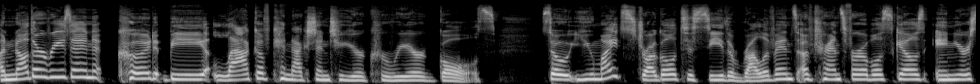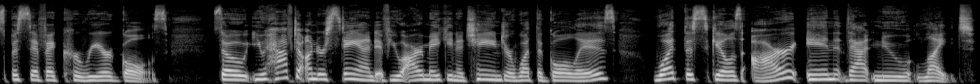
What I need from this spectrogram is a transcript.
Another reason could be lack of connection to your career goals. So you might struggle to see the relevance of transferable skills in your specific career goals. So you have to understand if you are making a change or what the goal is, what the skills are in that new light.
